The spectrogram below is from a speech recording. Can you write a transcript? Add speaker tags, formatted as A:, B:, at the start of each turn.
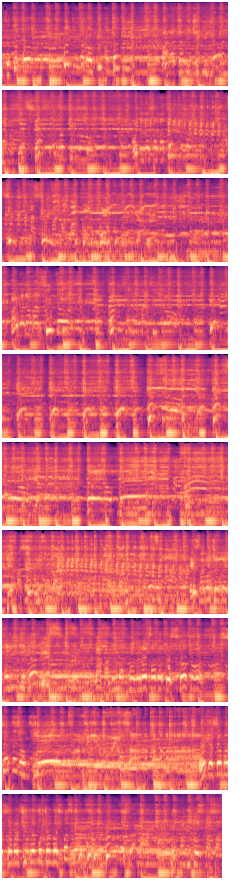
A: is
B: it? esta
A: noche Jacqueline y Harris, la familia poderosa de Pescoso, sepa con. Familia poderosa. Porque somos como Chile, muchos nos mandan, los malditos casados.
